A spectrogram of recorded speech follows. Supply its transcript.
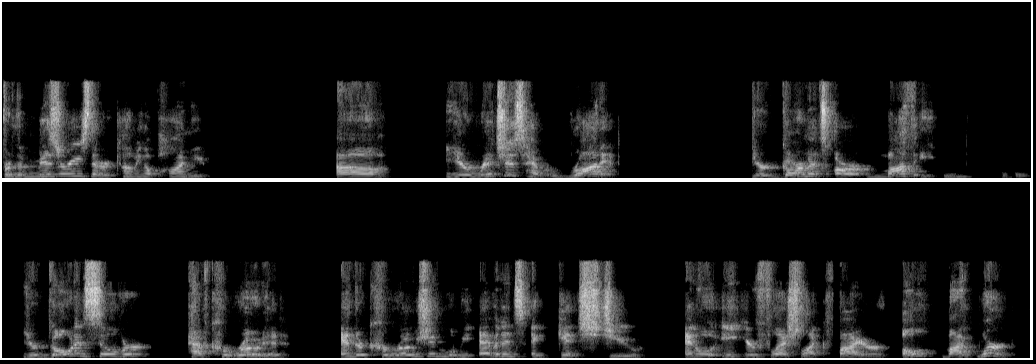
for the miseries that are coming upon you. Um, your riches have rotted. Your garments are moth eaten. Mm-hmm. Your gold and silver have corroded, and their corrosion will be evidence against you and will eat your flesh like fire. Oh my word.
